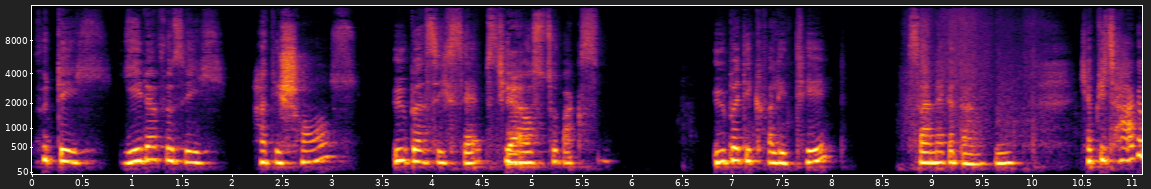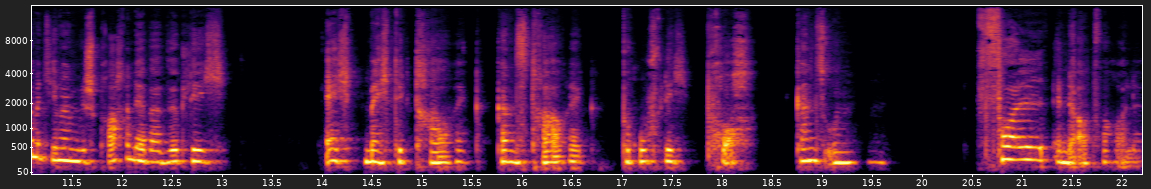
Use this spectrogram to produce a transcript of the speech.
für dich, jeder für sich hat die Chance, über sich selbst Ja. hinauszuwachsen. Über die Qualität seiner Gedanken. Ich habe die Tage mit jemandem gesprochen, der war wirklich echt mächtig traurig, ganz traurig, beruflich, boah, ganz unten, voll in der Opferrolle.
